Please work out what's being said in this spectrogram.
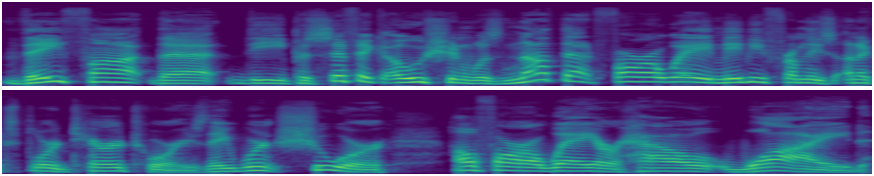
they thought that the Pacific Ocean was not that far away maybe from these unexplored territories. They weren't sure how far away or how wide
